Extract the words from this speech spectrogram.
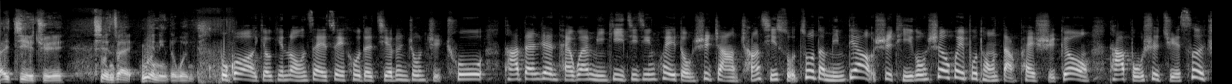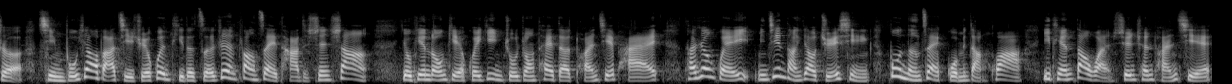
来解决。现在面临的问题。不过，尤廷龙在最后的结论中指出，他担任台湾民意基金会董事长，长期所做的民调是提供社会不同党派使用，他不是决策者，请不要把解决问题的责任放在他的身上。尤廷龙也回应朱荣泰的团结牌，他认为民进党要觉醒，不能再国民党化，一天到晚宣称团结，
